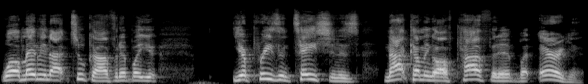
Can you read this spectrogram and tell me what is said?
Well, maybe not too confident, but your your presentation is not coming off confident but arrogant.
